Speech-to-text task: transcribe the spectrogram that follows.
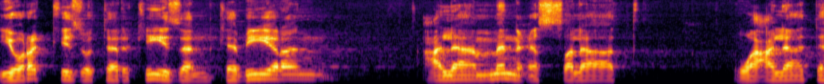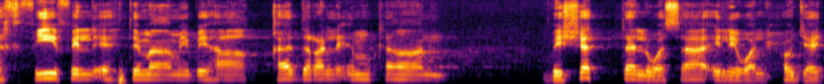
يركز تركيزا كبيرا على منع الصلاة وعلى تخفيف الاهتمام بها قدر الإمكان بشتى الوسائل والحجج.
